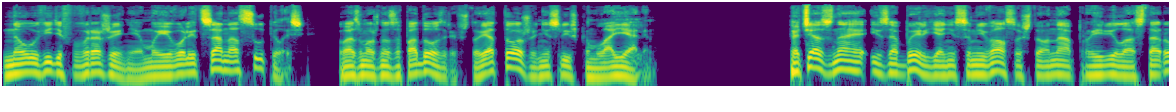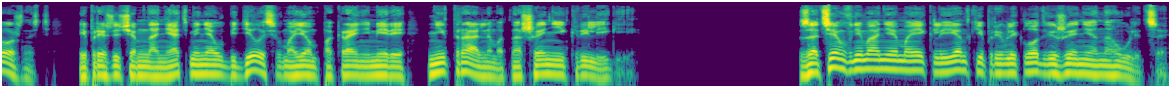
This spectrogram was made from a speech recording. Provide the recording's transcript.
но, увидев выражение моего лица, насупилась, возможно, заподозрив, что я тоже не слишком лоялен. Хотя, зная Изабель, я не сомневался, что она проявила осторожность, и прежде чем нанять меня, убедилась в моем, по крайней мере, нейтральном отношении к религии. Затем внимание моей клиентки привлекло движение на улице.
